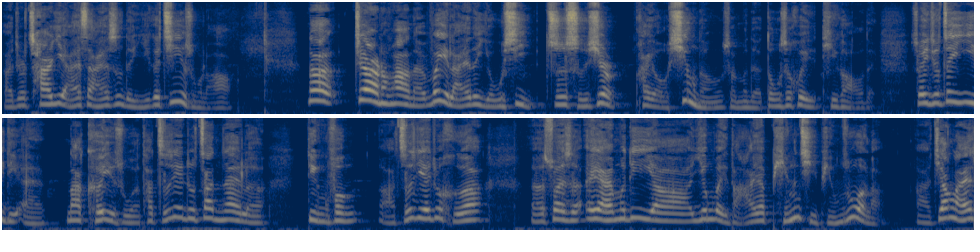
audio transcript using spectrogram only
啊，就是 x ESS 的一个技术了啊。那这样的话呢，未来的游戏支持性还有性能什么的都是会提高的，所以就这一点，那可以说它直接就站在了顶峰啊，直接就和呃算是 AMD 呀、英伟达呀平起平坐了啊。将来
